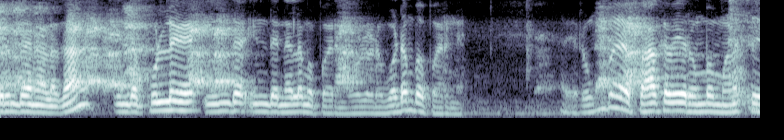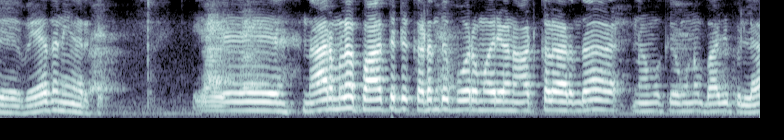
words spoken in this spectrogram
இருந்தனால தான் இந்த புல்லை இந்த இந்த நிலைமை பாருங்கள் அவளோட உடம்பை பாருங்கள் அது ரொம்ப பார்க்கவே ரொம்ப மனசு வேதனையாக இருக்குது நார்மலாக பார்த்துட்டு கடந்து போகிற மாதிரியான ஆட்களாக இருந்தால் நமக்கு ஒன்றும் பாதிப்பு இல்லை.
